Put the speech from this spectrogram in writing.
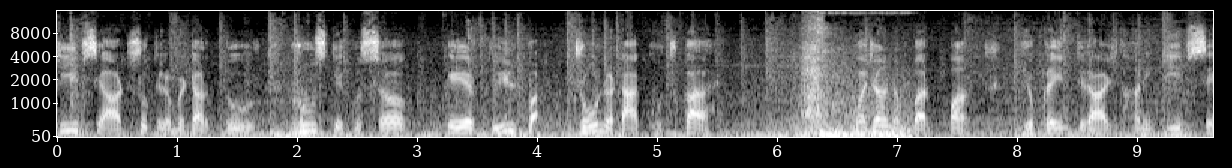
कीव से 800 किलोमीटर दूर रूस के कुसर्क एयरफील्ड पर ड्रोन अटैक हो चुका है। वजह नंबर पाँच, यूक्रेन की राजधानी कीव से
